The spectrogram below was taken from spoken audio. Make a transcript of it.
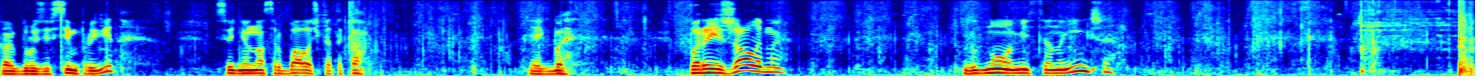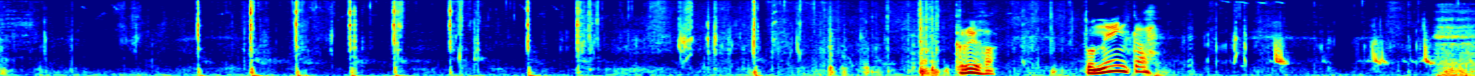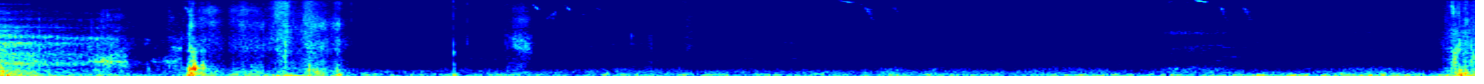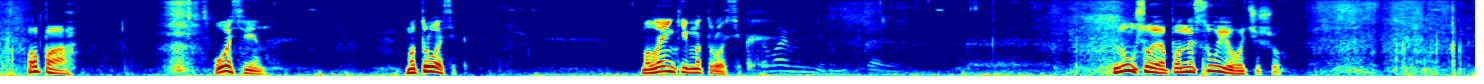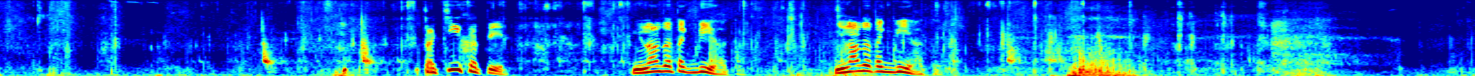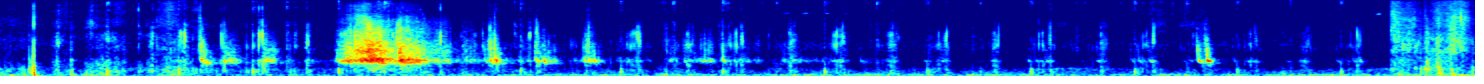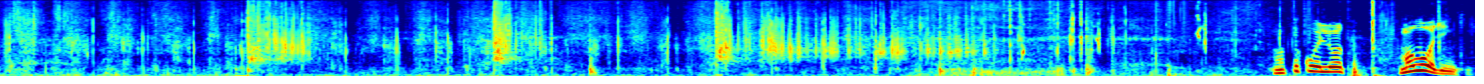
Так, друзі, всім привіт. Сьогодні у нас рибалочка така, якби переїжджали ми з одного місця на інше. Крига тоненька. Опа! Ось він. Матросик. Маленький матросик. Ну що, я понесу його чи що? Та тихо ти. Не треба так бігати. Не треба так бігати. Такой лед молоденький.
